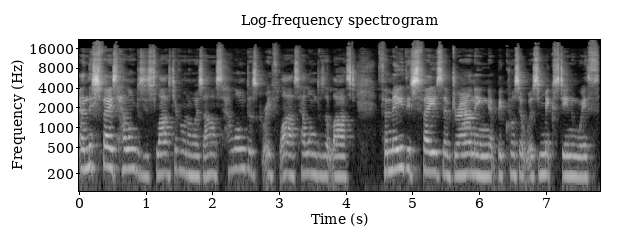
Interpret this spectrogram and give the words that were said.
and this phase, how long does this last? Everyone always asks, how long does grief last? How long does it last? For me, this phase of drowning, because it was mixed in with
